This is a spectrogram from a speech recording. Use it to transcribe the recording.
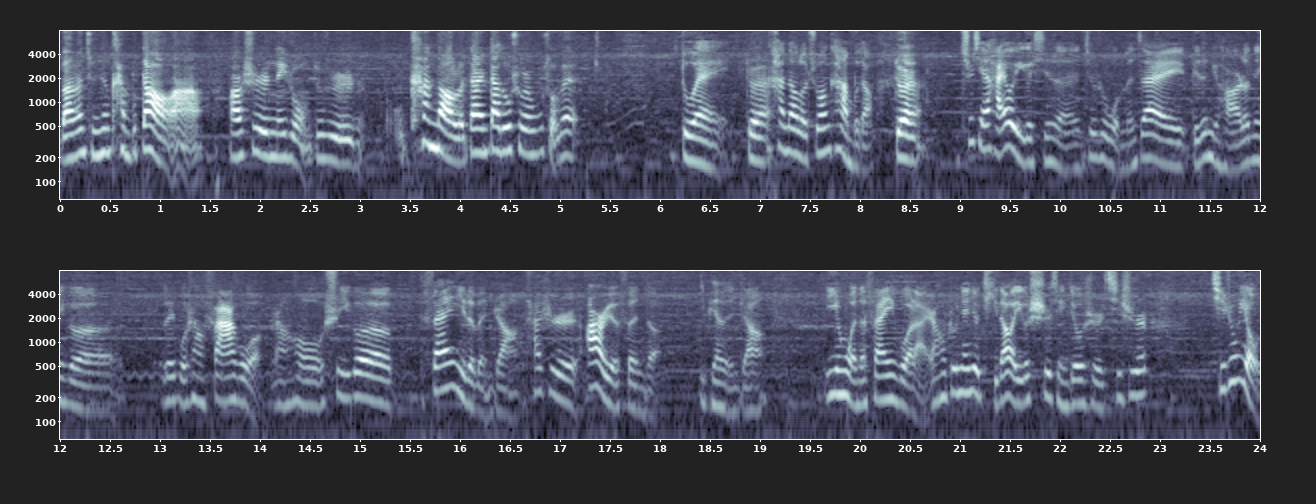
完完全全看不到啊，而是那种就是看到了，但是大多数人无所谓。对对看到了装看不到。对，之前还有一个新闻，就是我们在别的女孩的那个微博上发过，然后是一个翻译的文章，它是二月份的一篇文章，英文的翻译过来，然后中间就提到一个事情，就是其实其中有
